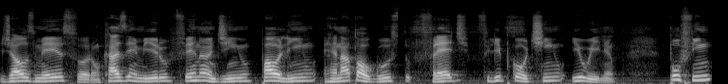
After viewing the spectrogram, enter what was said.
Já os meias foram Casemiro, Fernandinho, Paulinho, Renato Augusto, Fred, Felipe Coutinho e William. Por fim,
